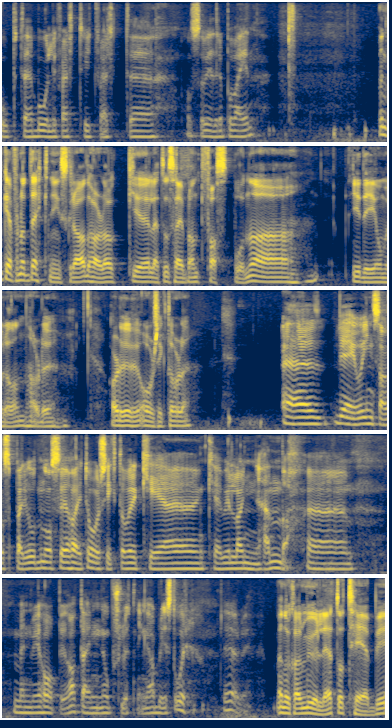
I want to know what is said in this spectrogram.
opp til boligfelt, hyttefelt eh, osv. på veien. Men hva for noe dekningsgrad har dere lett å si blant fastboende da, i de områdene? Har du, har du oversikt over det? Eh, vi er jo i innsalgsperioden nå, så jeg har ikke oversikt over hva, hva vi lander hen. da. Eh, men vi håper jo at den oppslutninga blir stor. Det gjør vi. Men dere har mulighet til å tilby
